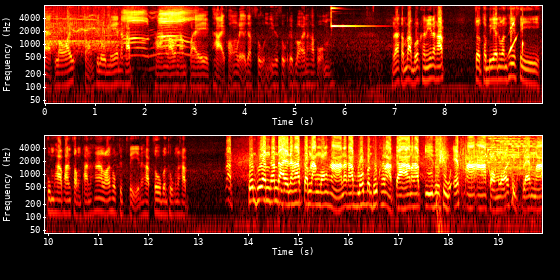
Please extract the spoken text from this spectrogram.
283,802 กิโลเมตรนะครับ ทางเรานำไปถ่ายของเหลวจากศูนย์อีซูเรียบร้อยนะครับผม และสำหรับรถคันนี้นะครับ จดทะเบียนวันที่ 4 กุมภาพันธ์ 2564 นะครับ ตู้บรรทุกนะครับ หรับเพื่อนๆท่านใดนะครับกำลังมองหานะครับรถบรรทุกขนาดกลางนะครับ Isuzu FRR 210 แรงม้า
